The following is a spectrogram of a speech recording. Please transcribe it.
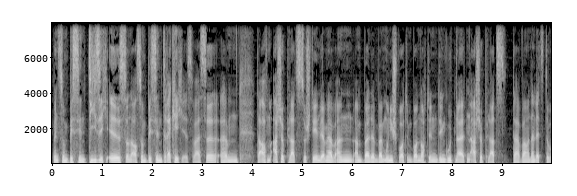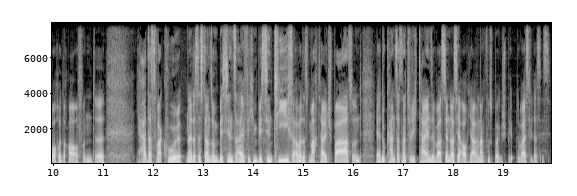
wenn es so ein bisschen diesig ist und auch so ein bisschen dreckig ist, weißt du, ähm, da auf dem Ascheplatz zu stehen. Wir haben ja an, an, bei beim Unisport in Bonn noch den, den guten alten Ascheplatz. Da waren wir dann letzte Woche drauf und äh, ja, das war cool. Ne? Das ist dann so ein bisschen seifig, ein bisschen tief, aber das macht halt Spaß. Und ja, du kannst das natürlich teilen, Sebastian. Du hast ja auch jahrelang Fußball gespielt. Du weißt, wie das ist.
